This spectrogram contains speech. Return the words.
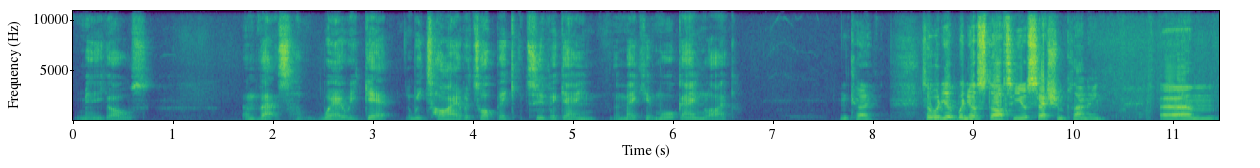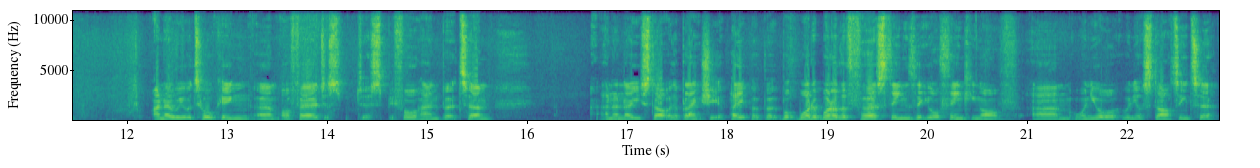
mini goals. And that's where we get we tie the topic to the game and make it more game like. Okay. So when you're when you're starting your session planning, um, I know we were talking um, off air just just beforehand, but um, and I know you start with a blank sheet of paper. But what what what are the first things that you're thinking of um, when you're when you're starting to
